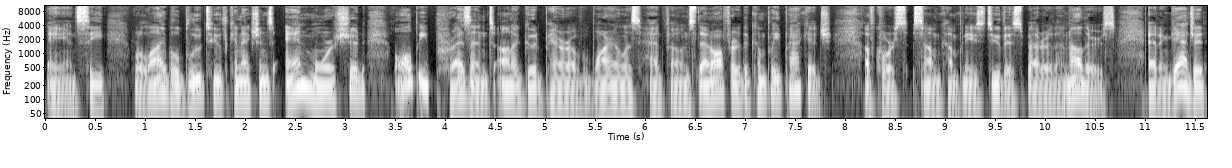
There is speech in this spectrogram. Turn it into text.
ANC, reliable Bluetooth connections, and more should all be present on a good pair of wireless headphones that offer the complete package. Of course, some companies do this better than others. At Engadget,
